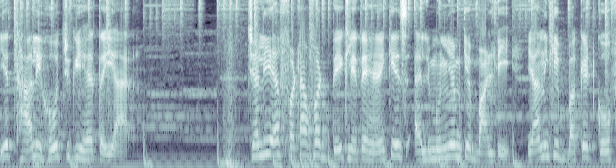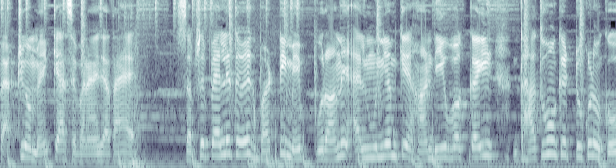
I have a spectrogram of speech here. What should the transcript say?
ये थाली हो चुकी है तैयार। चलिए अब फटाफट देख लेते हैं कि इस एल्युमिनियम के बाल्टी, यानी कि बकेट को फैक्ट्रियों में कैसे बनाया जाता है। सबसे पहले तो एक भट्टी में पुराने एल्युमिनियम के हांडी व कई धातुओं के टुकड़ों को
